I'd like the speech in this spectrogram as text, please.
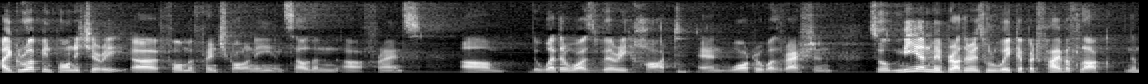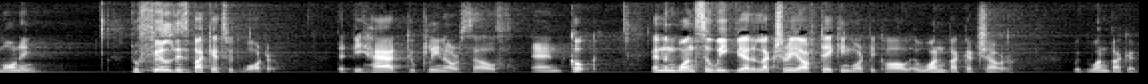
I grew up in Pondicherry, a former French colony in southern uh, France. Um, the weather was very hot and water was rationed. So me and my brothers would wake up at 5 o'clock in the morning to fill these buckets with water that we had to clean ourselves and cook. And then once a week, we had the luxury of taking what we call a one bucket shower with one bucket.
